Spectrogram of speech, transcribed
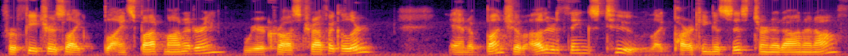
for features like blind spot monitoring, rear cross traffic alert, and a bunch of other things too, like parking assist, turn it on and off,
